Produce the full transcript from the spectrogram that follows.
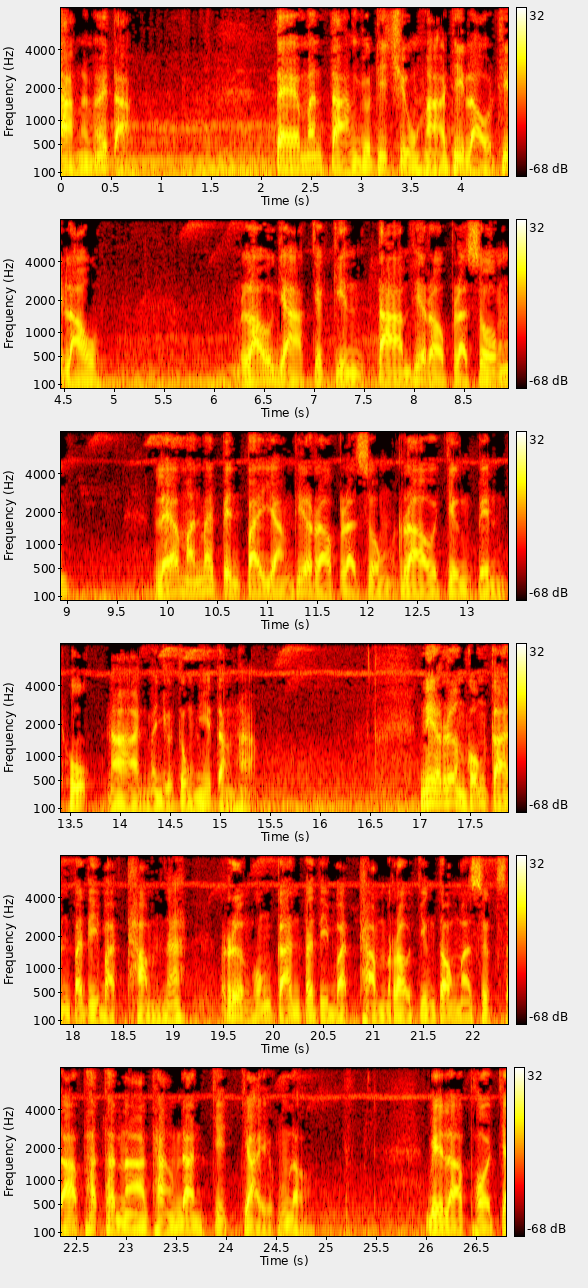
ต่างกันไหมไม่ต่าง แต่มันต่างอยู่ที่ชิวหาที่เราที่เรา เราอยากจะกินตามที่เราประสงค์ แล้วมันไม่เป็นไปอย่างที่เราประสงค์ เราจึงเป็นทุกข์นานมันอยู่ตรงนี้ต่างหาก นี่เรื่องของการปฏิบัติธรรมนะเรื่องของการปฏิบัติธรรม เราจึงต้องมาศึกษาพัฒนาทางด้านจิตใจของเรา เวลาพอใจ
